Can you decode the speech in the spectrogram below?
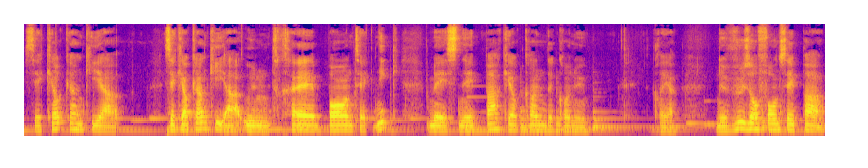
C'est quelqu'un qui a c'est quelqu'un qui a une très bonne technique, mais ce n'est pas quelqu'un de connu. Claire, ne vous enfoncez pas,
